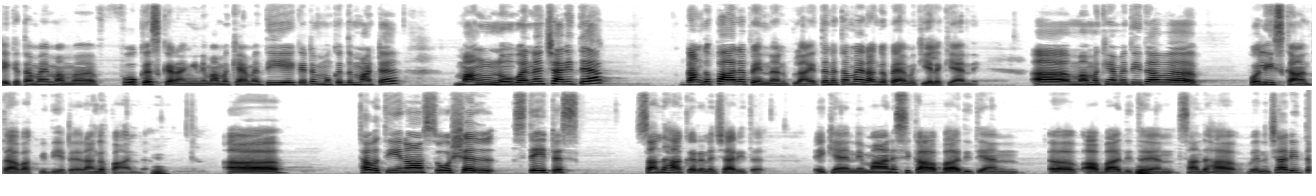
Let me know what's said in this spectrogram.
ඒක තමයි මම ෆෝකස් කරන්නගෙන මම කැමති ඒකට මොකද මට මං නොවන චරිතයක් රඟපාල පෙන්න්න පුලා එතන තමයි රඟපෑම කියල කියන්නේ. මම කැමති තව පොලිස් කාන්තාවක් විදියට රඟපාන්න. තව තියෙනවා සෝෂල් ස්ටේටස් සඳහා කරන චරිත. ඒ කියන්නේ මානසික ආබාධිතයන් ආබාධිතයන් සඳහා වෙන චරිත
